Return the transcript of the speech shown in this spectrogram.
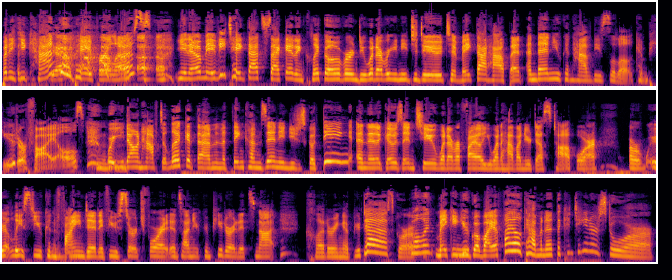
But if you can yeah. go paperless, you know, maybe take that second and click over and do whatever you need to do to make that happen. And then you can have these little computer files mm-hmm. where you don't have to look at them and the thing comes in and you just go ding and then it goes into whatever file you want to have on your desktop or or at least you can mm-hmm. find it if you search for it. It's on your computer and it's not cluttering up your desk or well, making you go buy a file cabinet at the container store.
